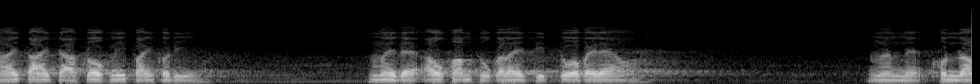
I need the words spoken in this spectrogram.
หายตายจากโลกนี้ไปก็ดี ไม่ได้เอาความสุขอะไรติดตัวไปแล้ว นั่นเนี่ยคนเรา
